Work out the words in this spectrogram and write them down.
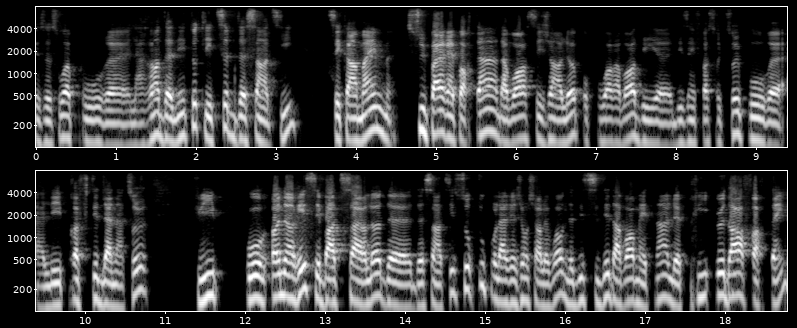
que ce soit pour la randonnée, tous les types de sentiers. C'est quand même super important d'avoir ces gens-là pour pouvoir avoir des, des infrastructures pour aller profiter de la nature. Puis, pour honorer ces bâtisseurs-là de, sentiers, surtout pour la région Charlevoix, on a décidé d'avoir maintenant le prix Eudard Fortin.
